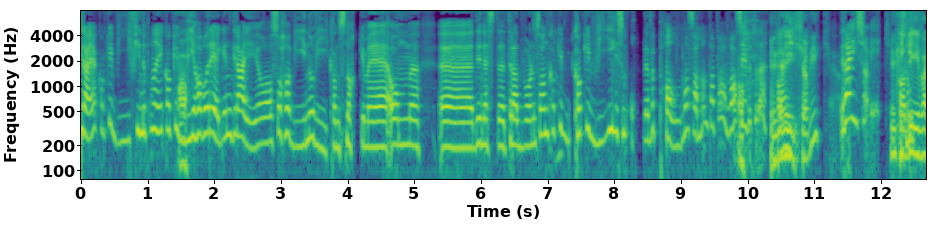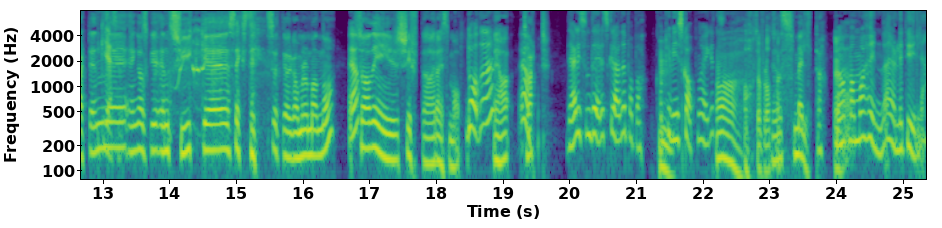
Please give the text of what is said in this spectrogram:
greie. Kan ikke vi finne på noe? Kan ikke vi ha vår egen greie, og så har vi noe vi kan snakke med om eh, de neste 30 årene? Sånn. Kan, ikke, kan ikke vi liksom oppleve Palma sammen, pappa? Hva sier du til det? Reykjavik. Reykjavik. Hadde jeg vært en, eh, en, ganske, en syk eh, 60-70 år gammel mann nå, Ja. så hadde jeg skifta reisemål. Du hadde det? Ja, Ja. Det er liksom deres greie, det, pappa. Kan ikke vi skape noe eget? Åh, Å, så flott det sagt. smelta. Man, man må høyne det. Det er jo litt dyrere.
